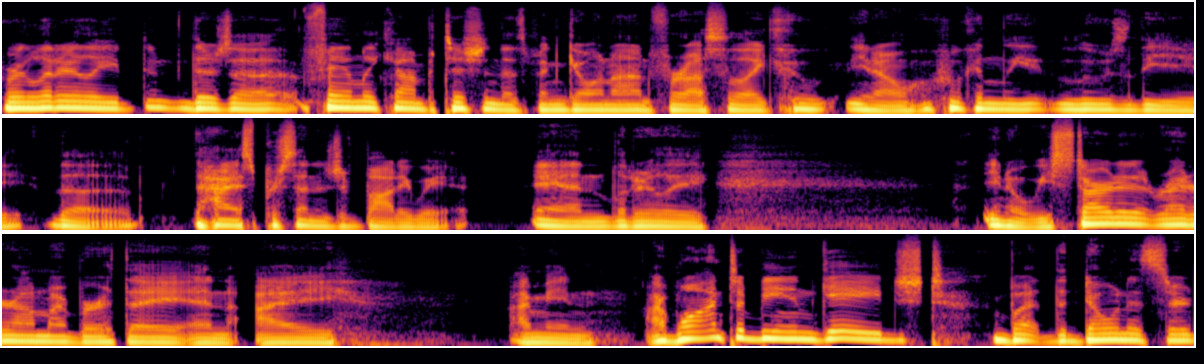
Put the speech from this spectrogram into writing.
we're literally there's a family competition that's been going on for us. Like who you know who can le- lose the the highest percentage of body weight and literally you know we started it right around my birthday and i i mean i want to be engaged but the donuts are,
